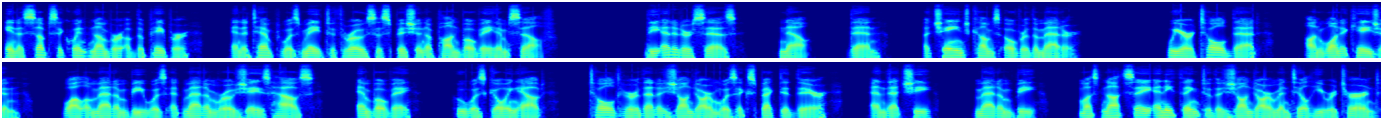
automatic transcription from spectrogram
In a subsequent number of the paper, an attempt was made to throw suspicion upon Beauvais himself. The editor says, now, then, a change comes over the matter. We are told that, on one occasion, while a Madame B was at Madame Roget's house, M. Beauvais, who was going out, told her that a gendarme was expected there, and that she, Madame B, must not say anything to the gendarme until he returned,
